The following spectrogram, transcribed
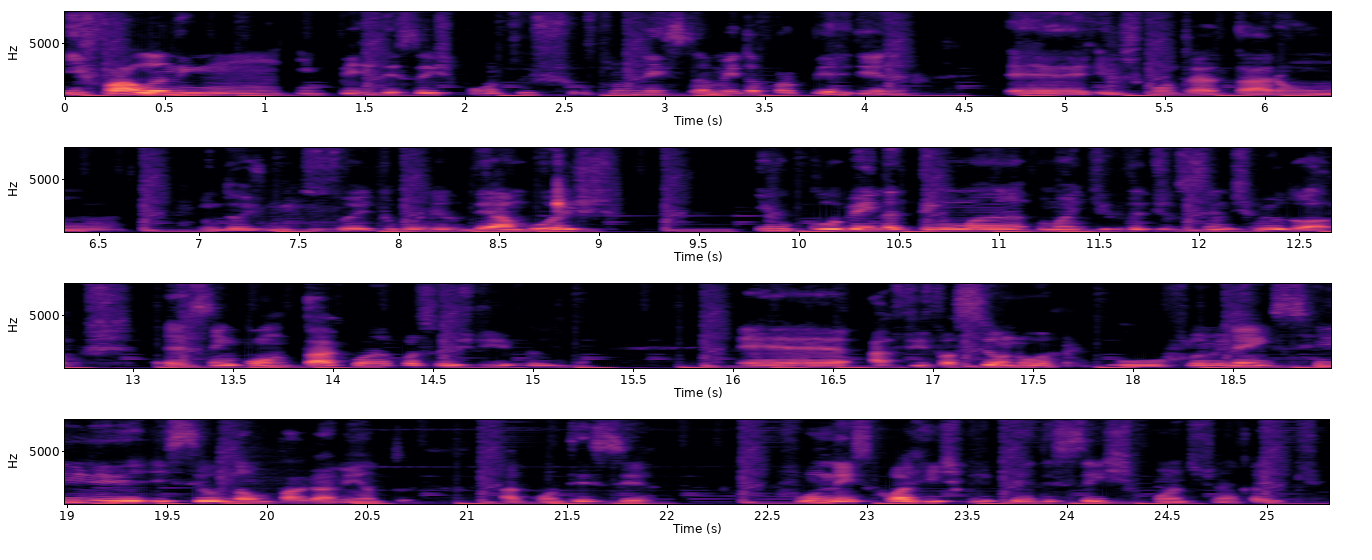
E falando em, em, perder seis pontos, o Fluminense também dá para perder, né? É, eles contrataram em 2018 o goleiro De Amores e o clube ainda tem uma, uma dívida de 200 mil dólares, é, sem contar com, a, com essas dívidas. Né? É, a FIFA acionou o Fluminense e, e se o não pagamento acontecer, o Fluminense corre risco de perder seis pontos, né, Kaique?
